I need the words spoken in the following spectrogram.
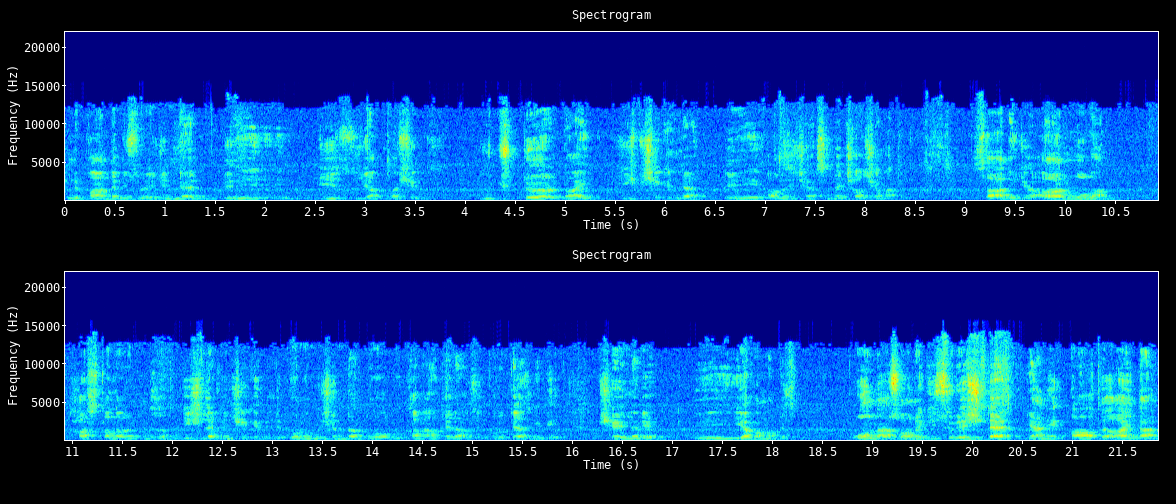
Şimdi pandemi sürecinde e, biz yaklaşık 3-4 ay hiçbir şekilde e, ağız içerisinde çalışamadık. Sadece ağrılı olan hastalarımızın dişlerini çekebildik. Onun dışında dolgu, kanal tedavisi, protez gibi şeyleri e, yapamadık. Ondan sonraki süreçte yani 6 aydan,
